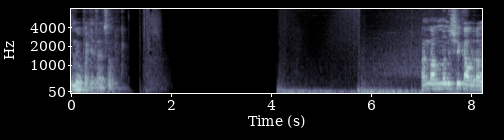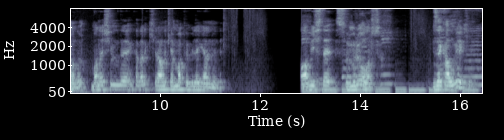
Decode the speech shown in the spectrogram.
Şimdi bu paketi açalım. Ben damlanan ışığı kaldıramadım. Bana şimdi kadar kiralık Mbappe bile gelmedi. Abi işte sömürüyorlar. Bize kalmıyor ki.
